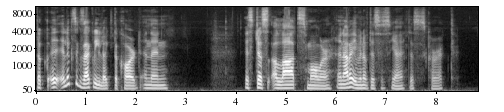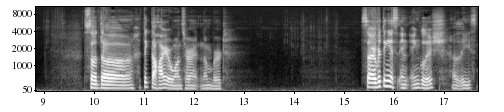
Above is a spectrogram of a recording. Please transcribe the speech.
the it, looks exactly like the card and then it's just a lot smaller and I don't even know if this is yeah this is correct so the I think the higher ones aren't numbered so everything is in English at least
